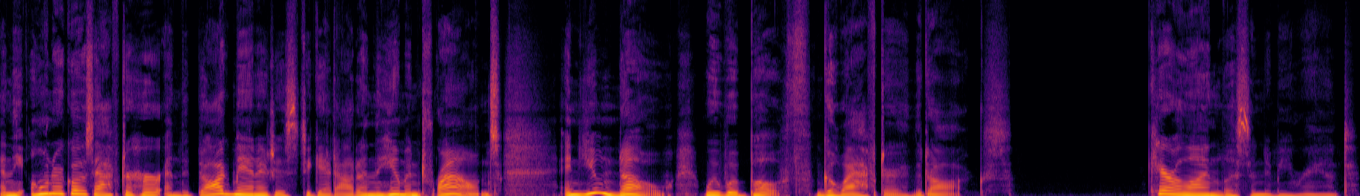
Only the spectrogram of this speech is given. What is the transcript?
and the owner goes after her and the dog manages to get out and the human drowns. And you know we would both go after the dogs. Caroline listened to me rant.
